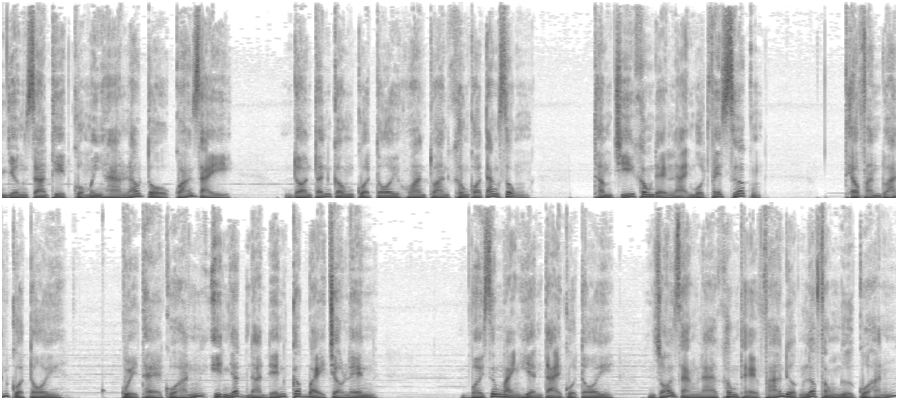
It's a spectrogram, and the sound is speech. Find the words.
Nhưng da thịt của Minh Hà lão tổ quá dày, đòn tấn công của tôi hoàn toàn không có tác dụng, thậm chí không để lại một vết xước. Theo phán đoán của tôi, quỷ thể của hắn ít nhất là đến cấp 7 trở lên. Với sức mạnh hiện tại của tôi, rõ ràng là không thể phá được lớp phòng ngự của hắn.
